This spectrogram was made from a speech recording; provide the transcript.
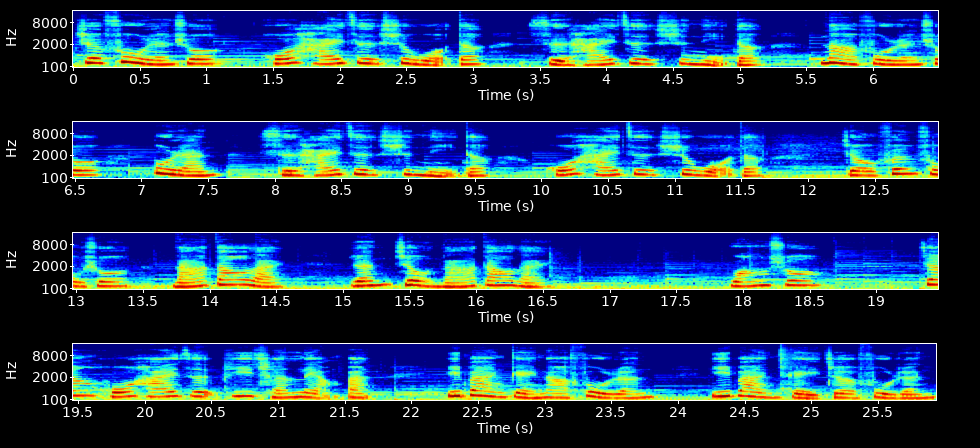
这妇人说，活孩子是我的，死孩子是你的。”那妇人说：“不然，死孩子是你的，活孩子是我的。”就吩咐说：“拿刀来。”人就拿刀来。王说：“将活孩子劈成两半。”一半给那妇人，一半给这妇人。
